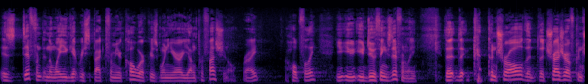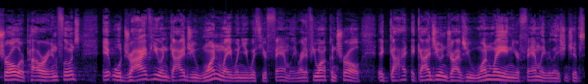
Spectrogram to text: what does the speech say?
is different than the way you get respect from your coworkers when you're a young professional, right? Hopefully. You, you, you, do things differently. The, the control, the, the treasure of control or power or influence, it will drive you and guide you one way when you're with your family, right? If you want control, it, gui- it guides you and drives you one way in your family relationships,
